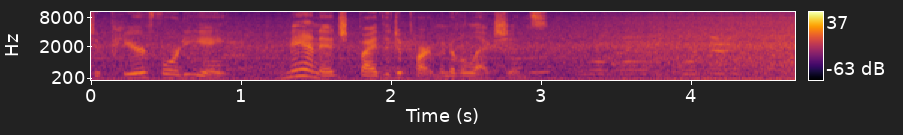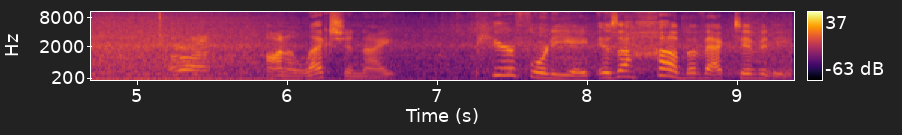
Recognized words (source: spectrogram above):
to Pier 48, managed by the Department of Elections. All right. On election night, Pier 48 is a hub of activity.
